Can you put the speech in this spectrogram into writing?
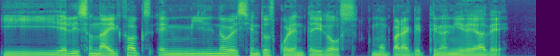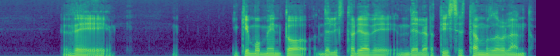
y hizo Nighthawks en 1942, como para que tengan idea de, de en qué momento de la historia del artista estamos hablando.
